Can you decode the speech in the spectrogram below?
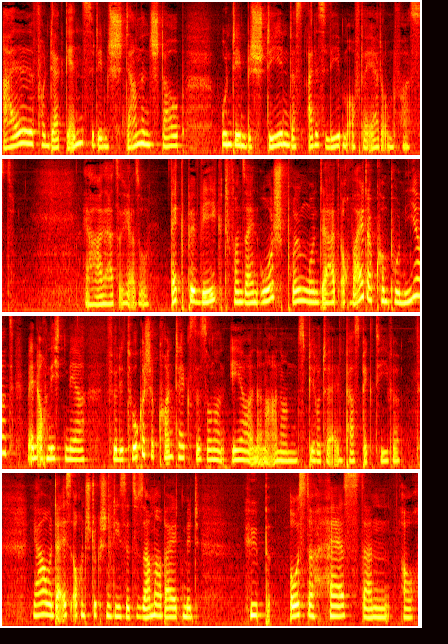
All, von der Gänze, dem Sternenstaub und dem Bestehen, das alles Leben auf der Erde umfasst. Ja, er hat sich also wegbewegt von seinen Ursprüngen und er hat auch weiter komponiert, wenn auch nicht mehr für liturgische Kontexte, sondern eher in einer anderen spirituellen Perspektive. Ja, und da ist auch ein Stückchen diese Zusammenarbeit mit Hüb Osterhäs dann auch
